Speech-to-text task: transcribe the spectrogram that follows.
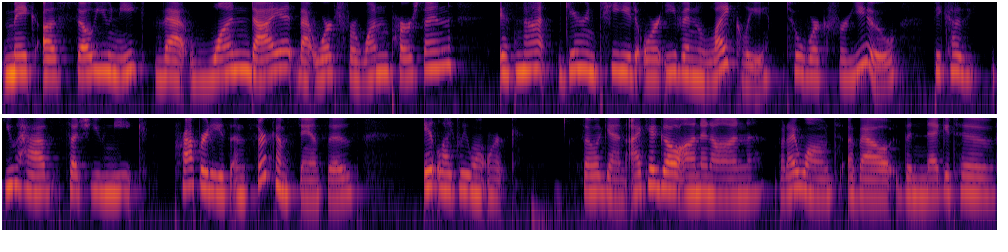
make us so unique that one diet that worked for one person is not guaranteed or even likely to work for you because you have such unique properties and circumstances, it likely won't work. So, again, I could go on and on, but I won't about the negative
